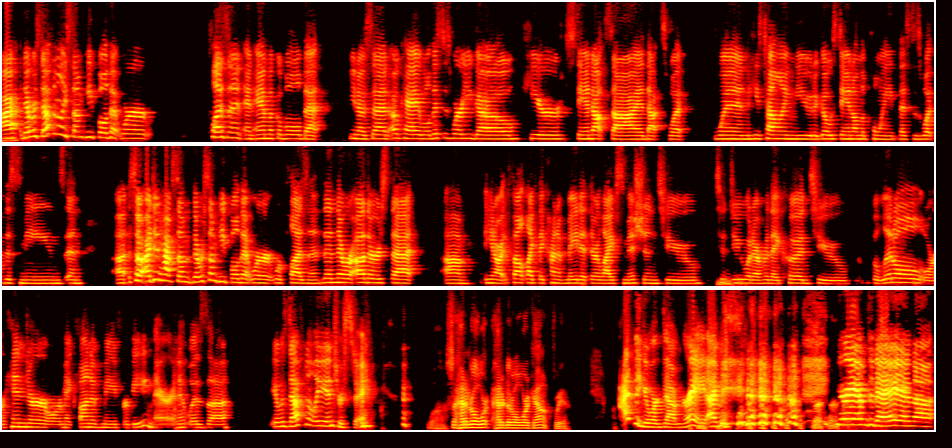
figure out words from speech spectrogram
I mm-hmm. there was definitely some people that were pleasant and amicable that you know, said, okay, well, this is where you go. Here, stand outside. That's what, when he's telling you to go stand on the point, this is what this means. And uh, so I did have some, there were some people that were, were pleasant. Then there were others that, um, you know, it felt like they kind of made it their life's mission to, to mm. do whatever they could to belittle or hinder or make fun of me for being there. And it was, uh, it was definitely interesting. Wow. So how did it all work? How did it all work out for you? I think it worked out great. I mean, here I am today, and uh,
